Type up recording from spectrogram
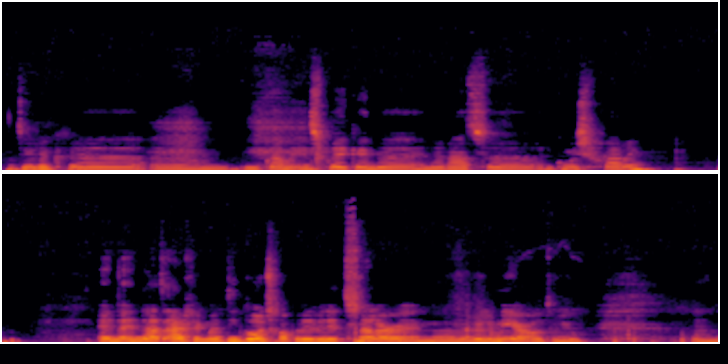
Natuurlijk, eh, ehm, die kwamen inspreken in de, in de raads- in de commissievergadering. En inderdaad, eigenlijk met die boodschappen, we willen het sneller en we willen meer autoluw. En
